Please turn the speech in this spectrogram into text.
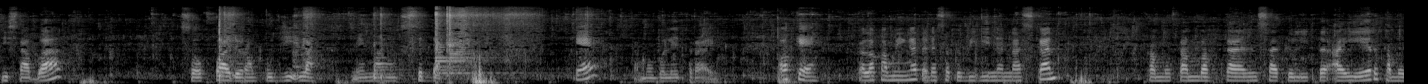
di Sabah. So far dia orang puji lah. Memang sedap. Okay, kamu boleh try. Okey, kalau kamu ingat ada satu biji nanas kan? Kamu tambahkan satu liter air, kamu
